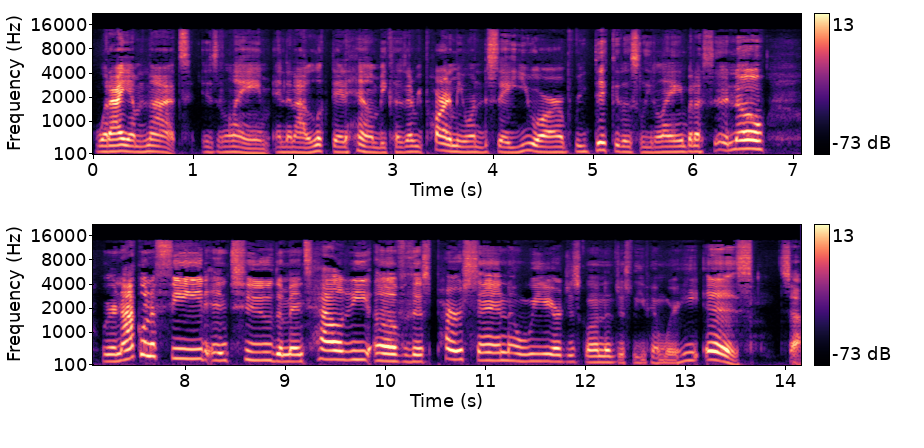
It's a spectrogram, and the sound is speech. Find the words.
What I am not is lame. And then I looked at him because every part of me wanted to say, You are ridiculously lame. But I said, No, we're not going to feed into the mentality of this person. We are just going to just leave him where he is. So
